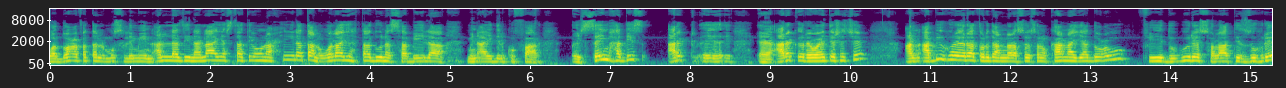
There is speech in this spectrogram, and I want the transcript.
وضعفة المسلمين الذين لا يستطيعون حيلة ولا يهتدون سبيلا من ايدي الكفار সেম হাদিস আরেক আরেক রিওয়ায়াতে এসেছে আন আবি হুরায়রা তরদা আন্না রাসূলুল্লাহ সাল্লাল্লাহু আলাইহি ওয়াসাল্লাম কানা ইয়াদউ ফি দুবুরে সালাতি জুহরে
